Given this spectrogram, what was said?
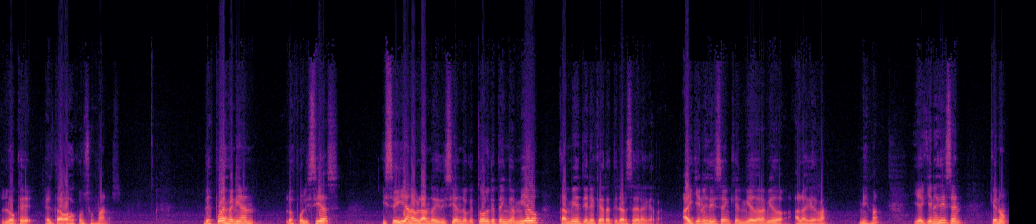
lo que él trabajó con sus manos. Después venían los policías y seguían hablando y diciendo que todo el que tenga miedo también tiene que retirarse de la guerra. Hay quienes dicen que el miedo era miedo a la guerra misma, y hay quienes dicen que no,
